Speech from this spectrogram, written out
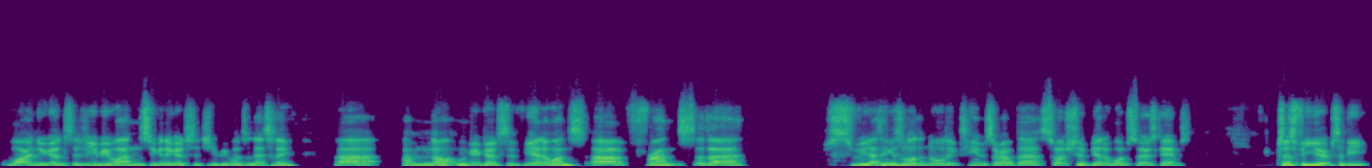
"Why aren't you going to the GB ones? You're going to go to the GB ones in Italy." Uh, I'm not. I'm going to go to the Vienna ones. Uh, France are there. I think it's a lot of the Nordic teams are up there, so I should be able to watch those games. Just for Europe's elite,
